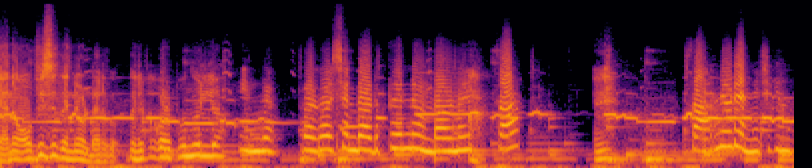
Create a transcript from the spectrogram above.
ഞാൻ ഓഫീസിൽ തന്നെ ഉണ്ടായിരുന്നു നിനക്ക് കുഴപ്പമൊന്നുമില്ല ഇല്ല പ്രകാശ് എന്റെ അടുത്ത് തന്നെ ഉണ്ടാവണേ സാർ ഏ? സാറിനോട് അന്വേഷിക്കുന്നു.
